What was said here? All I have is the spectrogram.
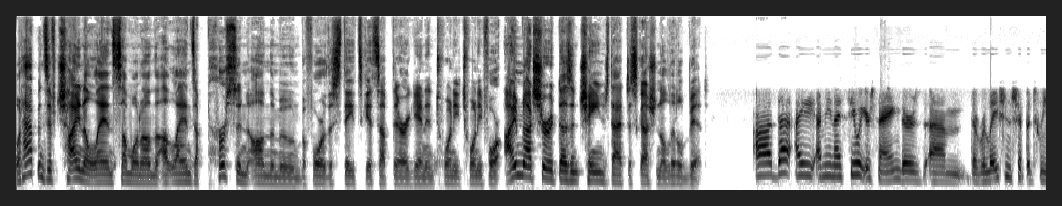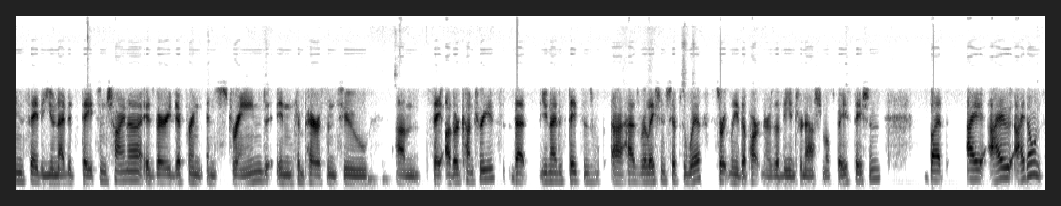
what happens if China lands someone on the uh, lands a person on the moon before the states gets up there again in 2024? I'm not sure it doesn't change that discussion a little bit. Uh, that I, I mean, I see what you're saying. There's um, the relationship between, say, the United States and China is very different and strained in comparison to, um, say, other countries that the United States is, uh, has relationships with. Certainly, the partners of the International Space Station. But I, I, I don't,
